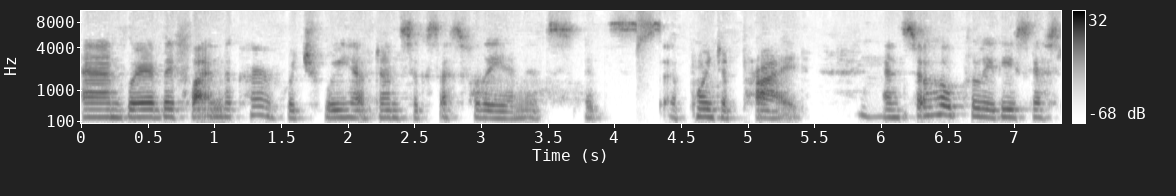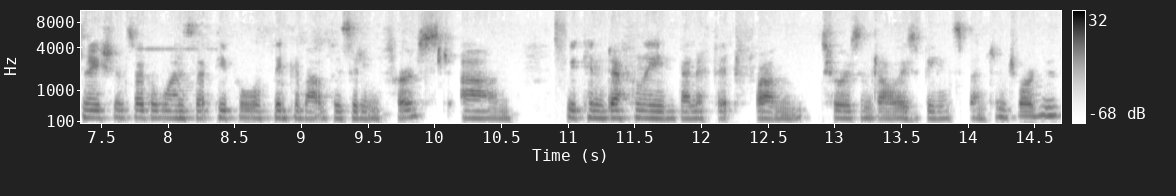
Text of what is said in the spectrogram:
and where they flattened the curve, which we have done successfully, and it's it's a point of pride. Mm-hmm. And so, hopefully, these destinations are the ones that people will think about visiting first. Um, we can definitely benefit from tourism dollars being spent in Jordan,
